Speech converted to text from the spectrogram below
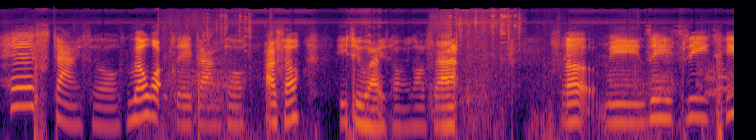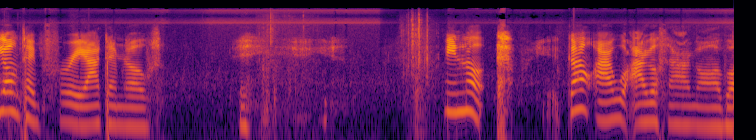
hairstyle so low up there dinosaur. Also, he too high so like that. So it means he, he, he don't three, I don't know. I mean look các ai của ai có sai ngồi bò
